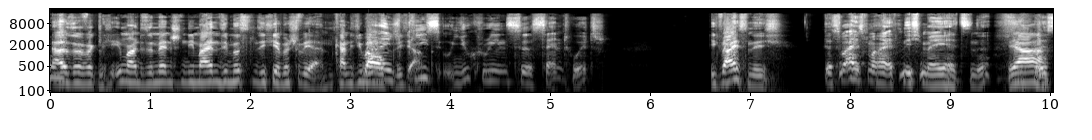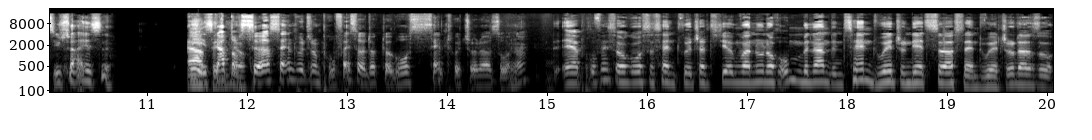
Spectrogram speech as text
Also wirklich, immer diese Menschen, die meinen, sie müssten sich hier beschweren. Kann ich überhaupt nicht ab. Peace Ukraine's äh, Sandwich? Ich weiß nicht. Das weiß man halt nicht mehr jetzt, ne? Ja. Das ist die Scheiße. Nee, ja es gab doch Sir Sandwich und Professor Dr. Großes Sandwich oder so, ne? Der Professor Große Sandwich hat sich irgendwann nur noch umbenannt in Sandwich und jetzt Sir Sandwich oder so.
